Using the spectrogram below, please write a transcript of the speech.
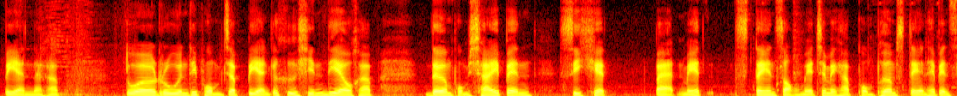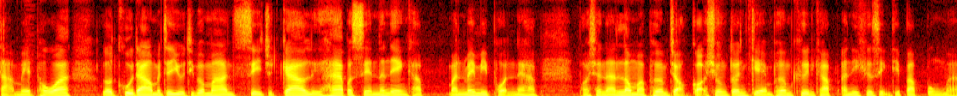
เปลี่ยนนะครับ ตัวรูนที่ผมจะเปลี่ยนก็คือชิ้นเดียวครับ เดิมผมใช้เป็น Secret 8 เม็ด สเตน2 เม็ดใช่ไหมครับ ผมเพิ่มสเตนให้เป็น 3 เม็ดเพราะว่าลดคูลดาวมันจะอยู่ที่ประมาณ 4.9 หรือ 5%นั่นเองครับ มันไม่มีผลนะครับ เพราะฉะนั้นเรามาเพิ่มเจาะเกาะช่วงต้นเกมเพิ่มขึ้นครับ อันนี้คือสิ่งที่ปรับปรุงมา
